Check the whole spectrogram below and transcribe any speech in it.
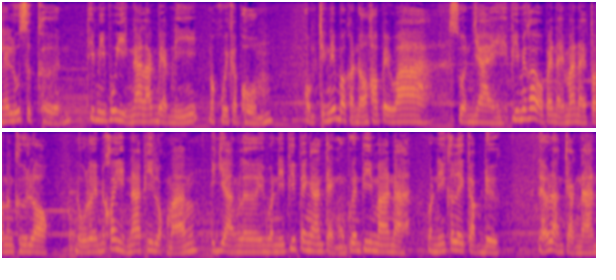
และรู้สึกเขิน ที่มีผู้หญิงน่ารักแบบนี้มาคุยกับผม ผมจึงได้บอกกับน้องเขาไปว่า ส่วนใหญ่พี่ไม่ค่อยออกไปไหนมาไหนตอนกลางคืนหรอก หนูเลยไม่ค่อยเห็นหน้าพี่หรอกมั้ง อีกอย่างเลย วันนี้พี่ไปงานแต่งของเพื่อนพี่มานะวันนี้ก็เลยกลับดึก แล้วหลังจากนั้น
